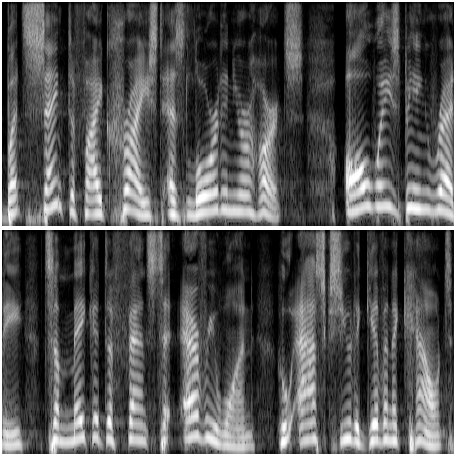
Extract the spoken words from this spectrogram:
but sanctify Christ as Lord in your hearts, always being ready to make a defense to everyone who asks you to give an account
